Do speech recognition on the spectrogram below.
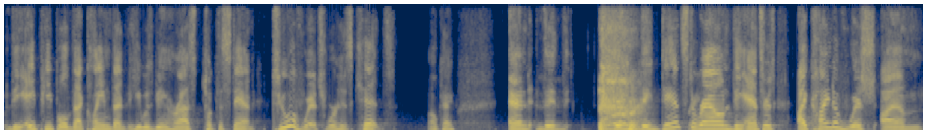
the eight people that claimed that he was being harassed took the stand. Two of which were his kids. Okay, and the they, they danced around the answers. I kind of wish um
